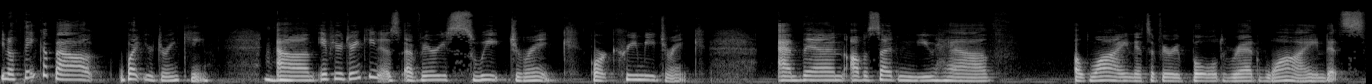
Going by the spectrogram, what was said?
you know, think about what you're drinking. Mm-hmm. Um, if you're drinking a, a very sweet drink or creamy drink, and then all of a sudden you have a wine that's a very bold red wine that's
